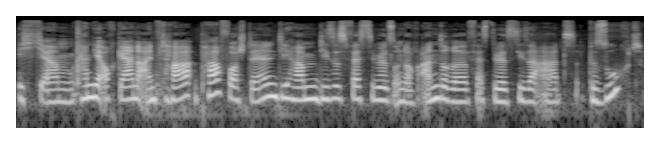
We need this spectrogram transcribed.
Ich ähm, kann dir auch gerne ein Paar vorstellen, die haben dieses Festivals und auch andere Festivals dieser Art besucht.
